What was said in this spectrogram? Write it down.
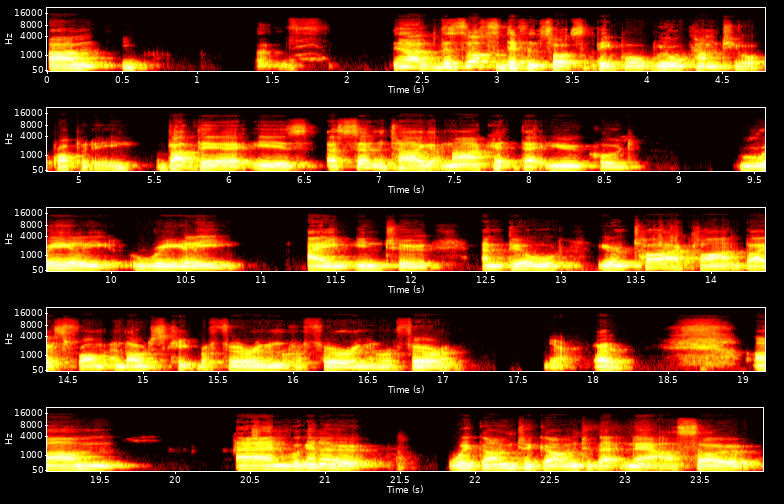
um, you know, there's lots of different sorts of people will come to your property, but there is a certain target market that you could really, really aim into and build your entire client base from, and they'll just keep referring and referring and referring. Yeah. Right. Um, and we're going to we're going to go into that now. So,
